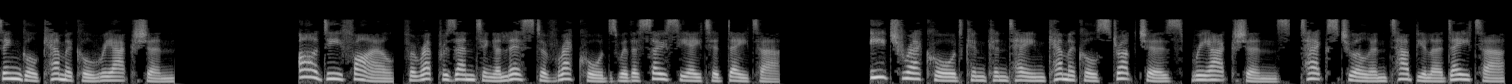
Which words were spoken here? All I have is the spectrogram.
single chemical reaction RD file, for representing a list of records with associated data. Each record can contain chemical structures, reactions, textual and tabular data.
